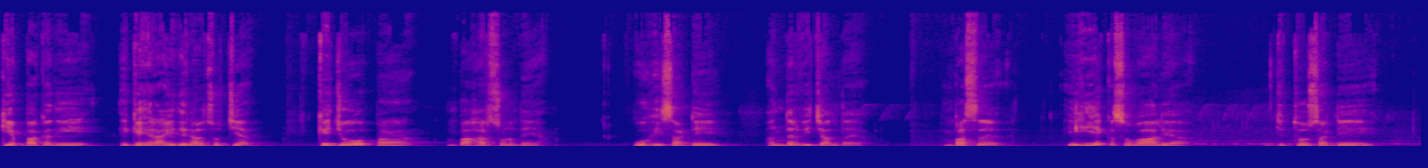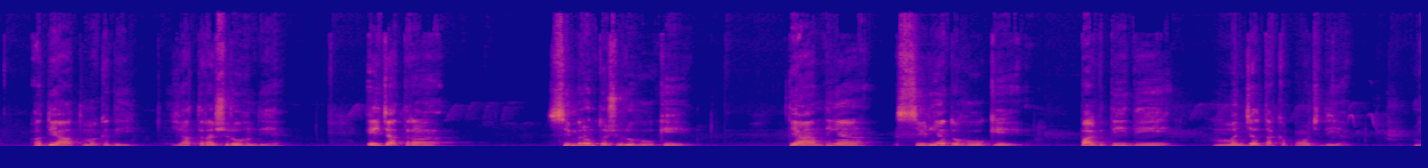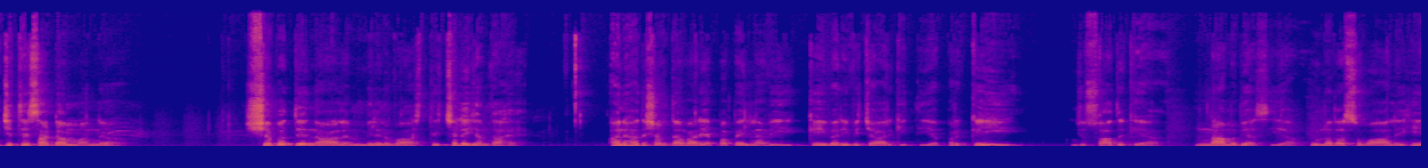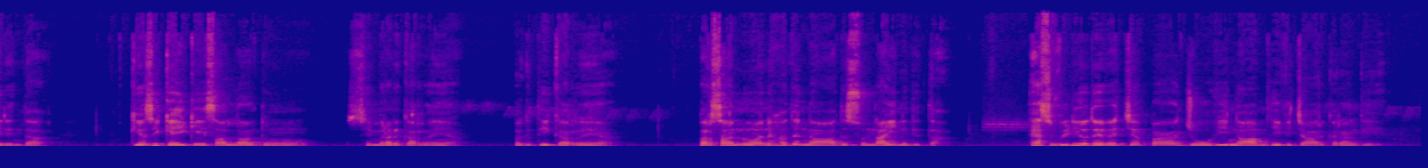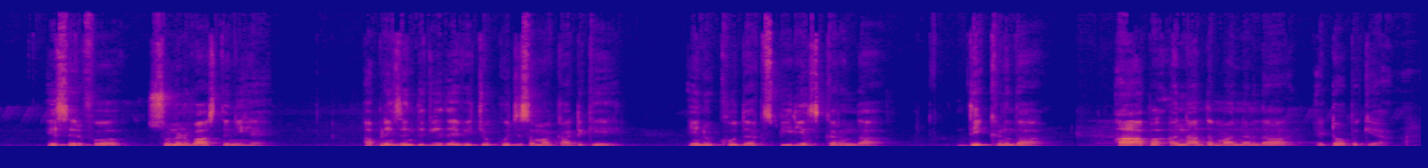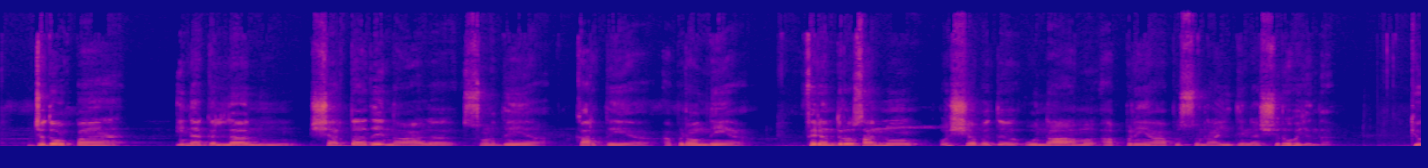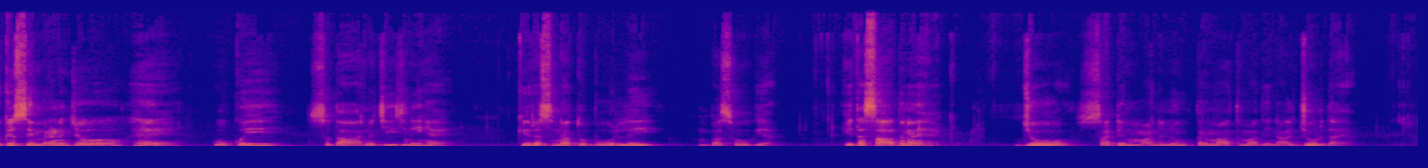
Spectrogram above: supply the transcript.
ਕਿ ਆਪਾਂ ਕਦੀ ਇਹ ਗਹਿਰਾਈ ਦੇ ਨਾਲ ਸੋਚਿਆ ਕਿ ਜੋ ਆਪਾਂ ਬਾਹਰ ਸੁਣਦੇ ਆ, ਉਹੀ ਸਾਡੇ ਅੰਦਰ ਵੀ ਚੱਲਦਾ ਆ। ਬਸ ਇਹੀ ਇੱਕ ਸਵਾਲ ਆ, ਜਿੱਥੋਂ ਸਾਡੇ ਅਧਿਆਤਮਕ ਦੀ ਯਾਤਰਾ ਸ਼ੁਰੂ ਹੁੰਦੀ ਹੈ। ਇਹ ਯਾਤਰਾ ਸਿਮਰਨ ਤੋਂ ਸ਼ੁਰੂ ਹੋ ਕੇ, ਧਿਆਨ ਦੀਆਂ ਸੀੜੀਆਂ ਤੋਂ ਹੋ ਕੇ ਭਗਤੀ ਦੀ ਮੰਜ਼ਲ ਤੱਕ ਪਹੁੰਚਦੀ ਆ, ਜਿੱਥੇ ਸਾਡਾ ਮਨ ਸ਼ਬਦ ਦੇ ਨਾਲ ਮਿਲਣ ਵਾਸਤੇ ਚਲੇ ਜਾਂਦਾ ਹੈ। ਅਨਹਦ ਸ਼ਬਦਾਂ ਬਾਰੇ ਆਪਾਂ ਪਹਿਲਾਂ ਵੀ ਕਈ ਵਾਰੀ ਵਿਚਾਰ ਕੀਤੀ ਆ, ਪਰ ਕਈ ਜੋ ਸਾਧਕ ਆ, ਨਾਮ ਅਭਿਆਸੀ ਆ, ਉਹਨਾਂ ਦਾ ਸਵਾਲ ਇਹ ਰਹਿੰਦਾ ਕਿ ਅਸੀਂ ਕਈ ਕਈ ਸਾਲਾਂ ਤੋਂ ਸਿਮਰਨ ਕਰ ਰਹੇ ਆ, ਭਗਤੀ ਕਰ ਰਹੇ ਆ, ਪਰ ਸਾਨੂੰ ਅਨਹਦ ਨਾਦ ਸੁਣਾਈ ਨਹੀਂ ਦਿੱਤਾ। ਇਸ ਵੀਡੀਓ ਦੇ ਵਿੱਚ ਆਪਾਂ ਜੋ ਵੀ ਨਾਮ ਦੀ ਵਿਚਾਰ ਕਰਾਂਗੇ, ਇਹ ਸਿਰਫ ਸੁਣਨ ਵਾਸਤੇ ਨਹੀਂ ਹੈ ਆਪਣੀ ਜ਼ਿੰਦਗੀ ਦੇ ਵਿੱਚੋਂ ਕੁਝ ਸਮਾਂ ਕੱਢ ਕੇ ਇਹਨੂੰ ਖੁਦ ਐਕਸਪੀਰੀਅੰਸ ਕਰਨ ਦਾ, ਦੇਖਣ ਦਾ, ਆਪ ਆਨੰਦ ਮਾਣਨ ਦਾ ਇਹ ਟੌਪਿਕ ਆ। ਜਦੋਂ ਆਪਾਂ ਇਹਨਾਂ ਗੱਲਾਂ ਨੂੰ ਸ਼ਰਧਾ ਦੇ ਨਾਲ ਸੁਣਦੇ ਆ ਕਰਦੇ ਆ ਅਪਣਾਉਂਦੇ ਆ ਫਿਰ ਅੰਦਰੋਂ ਸਾਨੂੰ ਉਹ ਸ਼ਬਦ, ਉਹ ਨਾਮ ਆਪਣੇ ਆਪ ਸੁਣਾਈ ਦੇਣਾ ਸ਼ੁਰੂ ਹੋ ਜਾਂਦਾ। ਕਿਉਂਕਿ ਸਿਮਰਨ ਜੋ ਹੈ, ਉਹ ਕੋਈ ਸਧਾਰਨ ਚੀਜ਼ ਨਹੀਂ ਹੈ। ਕਿ ਰਸਨਾ ਤੋਂ ਬੋਲ ਲਈ ਬਸ ਹੋ ਗਿਆ। ਇਹ ਤਾਂ ਸਾਧਨਾ ਹੈ ਇੱਕ, ਜੋ ਸਾਡੇ ਮਨ ਨੂੰ ਪਰਮਾਤਮਾ ਦੇ ਨਾਲ ਜੋੜਦਾ ਆ।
